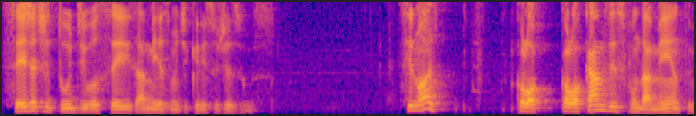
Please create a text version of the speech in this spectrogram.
Seja a atitude de vocês a mesma de Cristo Jesus. Se nós colocarmos esse fundamento,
